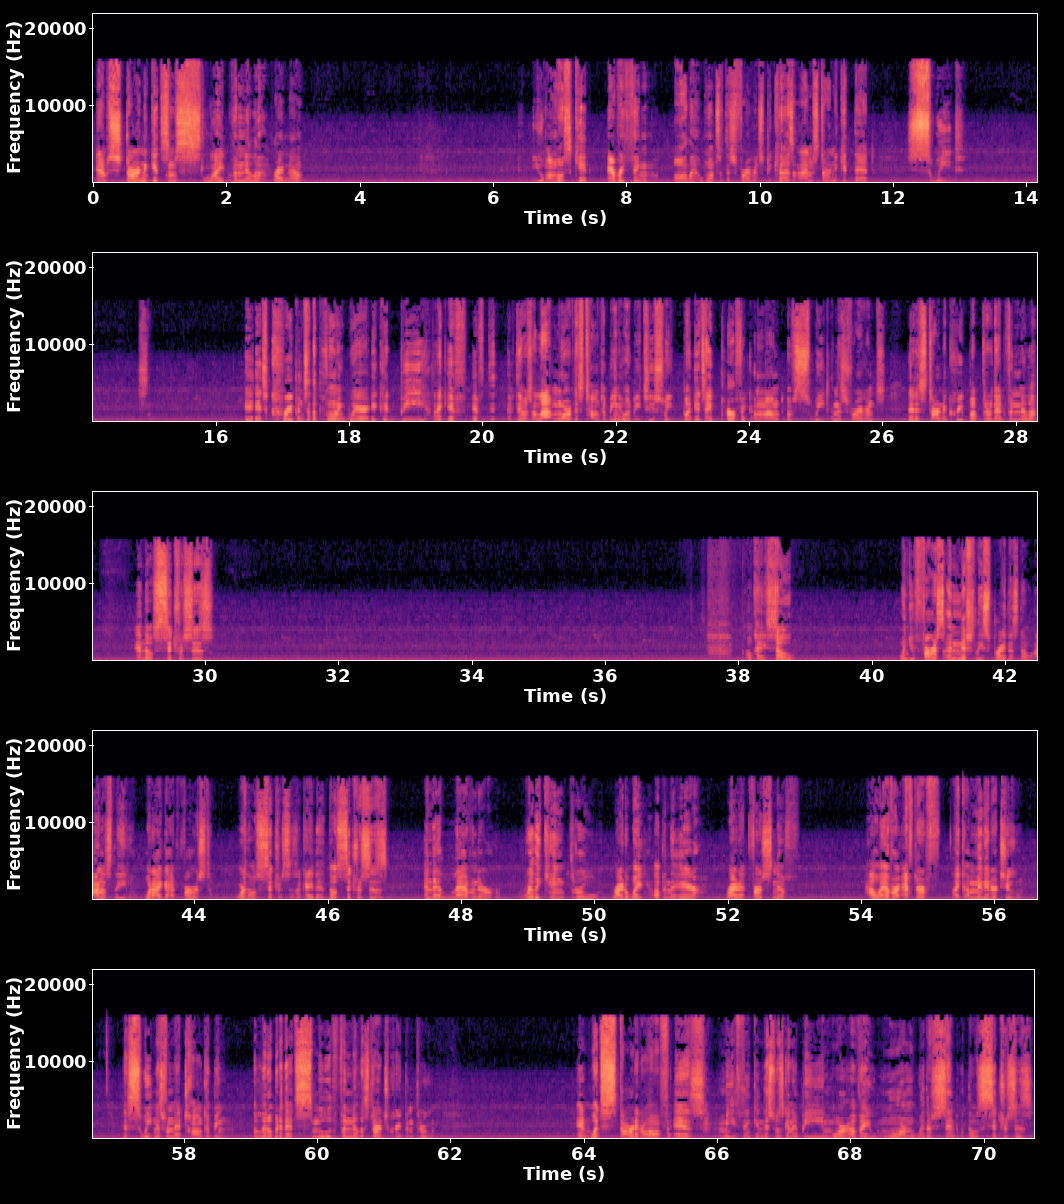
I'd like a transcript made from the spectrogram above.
and I'm starting to get some slight vanilla right now you almost get everything all at once with this fragrance because I'm starting to get that sweet it's creeping to the point where it could be like if if, if there was a lot more of this tonka bean it would be too sweet. But it's a perfect amount of sweet in this fragrance that is starting to creep up through that vanilla and those citruses. Okay so when you first initially spray this though honestly what I got first were those citruses, okay? That those citruses and that lavender really came through right away, up in the air, right at first sniff. However, after like a minute or two, the sweetness from that tonka bean, a little bit of that smooth vanilla starts creeping through. And what started off as me thinking this was gonna be more of a warm weather scent with those citruses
